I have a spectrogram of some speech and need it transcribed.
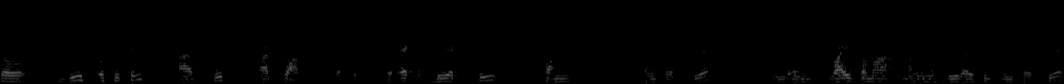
So these positions are switched, are swapped. That's it. So x dxt comes, comes as here, and then y comma minus dyc comes as here,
